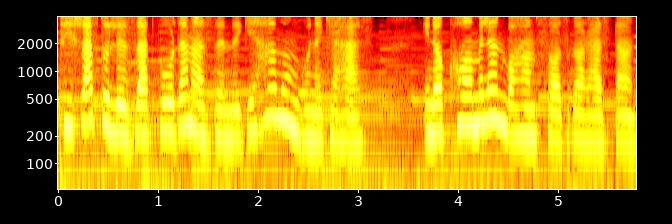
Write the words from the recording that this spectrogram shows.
پیشرفت و لذت بردن از زندگی همان گونه که هست. اینا کاملا با هم سازگار هستند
